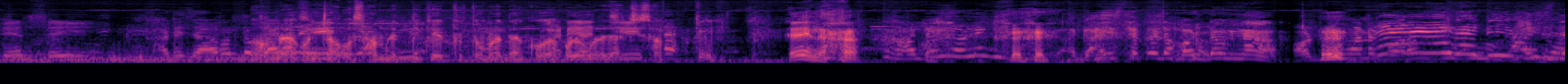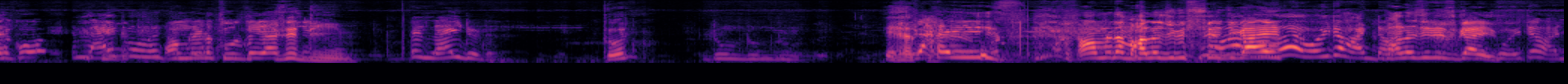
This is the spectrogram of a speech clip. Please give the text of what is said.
ফের সেই ঘাটে যা তো আমরা এখন যাব সামনের দিকে তো তোমরা দেখো এখন আমরা যাচ্ছি। এই না। গাইস দেখো এটা হট ডগ না। গাইস দেখো লাইট মনে হচ্ছে। আমরা এটা তুলতে যাচ্ছি। ডিম। এই লাইট ওটা। তোর? ডুম ডুম ডুম গাইস আমরা ভালো জিনিস পেয়েছি গাইস ভালো জিনিস গাইস ওইটা হাঁট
